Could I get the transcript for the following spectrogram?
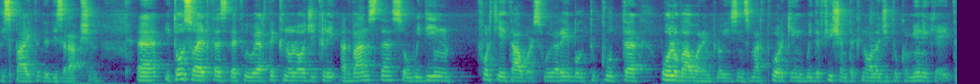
despite the disruption. it also helped us that we were technologically advanced, so within 48 hours, we were able to put all of our employees in smart working with efficient technology to communicate,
